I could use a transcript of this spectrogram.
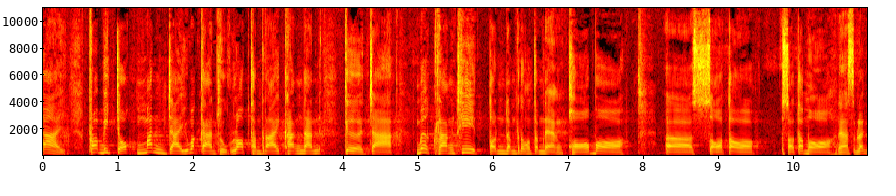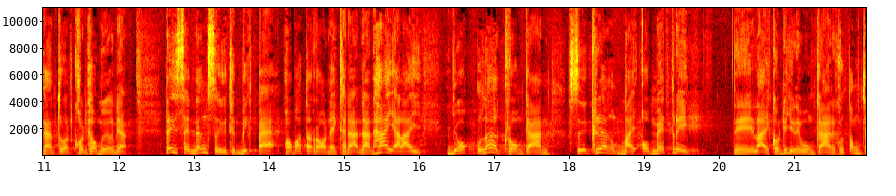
ได้ เพราะบิ๊กโจ๊กมั่นใจว่าการถูกลอบทำร้ายครั้งนั้น เกิดจากเมื่อครั้งที่ตนดำรงตำแหน่งผอบเอ่อสตสตมนะสำนักงานตรวจคนเข้าเมืองเนี่ยได้เซ็นหนังสือถึงบิ๊กแปะพบตรในขณะนั้นให้อะไรยกเลิกโครงการซื้อเครื่องไบโอเมตริกนี่หลายคนที่อยู่ในวงการคงต้องจ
